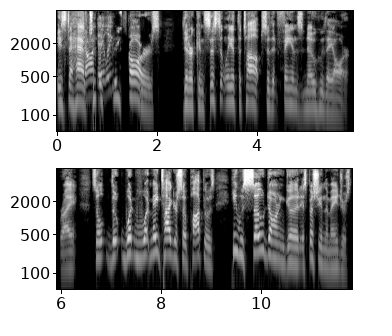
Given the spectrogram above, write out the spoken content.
is to have John two Daly? three stars that are consistently at the top so that fans know who they are, right? So the what what made Tiger so popular is he was so darn good, especially in the majors,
